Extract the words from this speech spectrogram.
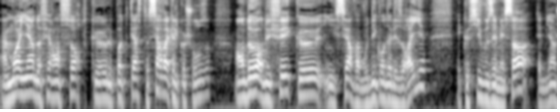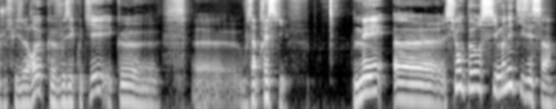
un moyen de faire en sorte que le podcast serve à quelque chose, en dehors du fait qu'il serve à vous dégourdir les oreilles, et que si vous aimez ça, eh bien, je suis heureux que vous écoutiez et que euh, vous appréciez. Mais euh, si on peut aussi monétiser ça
